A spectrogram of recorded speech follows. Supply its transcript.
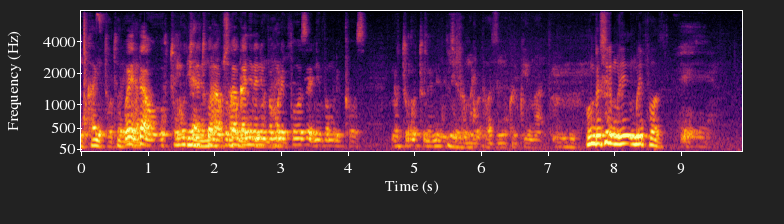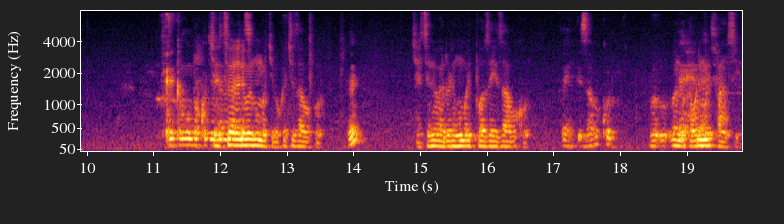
Mu kanya tuwutore wenda utu ngutu ushobora nyine nimva muri pose nimva muri pose ni utu ngutu ni Niva muri pause ni ukuri kw'Imana. Mm. mbese uri muri muri pause? Eh, reka ngomba kugenda keretse wenda niba nko mu kiruhuko cy'izabukuru. Eh? keretse niba wenda uri nko muri pause y'izabukuru. Eh, izabukuru? Wenda ukaba uri muri pansiyo.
